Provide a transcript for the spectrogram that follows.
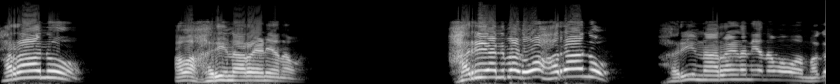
ಹರಾನು. ಅವ ಹರಿನಾರಾಯಣನವ ಹರಿ ಅನ್ಬೇಡ ಹರಾನು. ಹರಿನಾರಾಯಣನೇನವ ಮಗ.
